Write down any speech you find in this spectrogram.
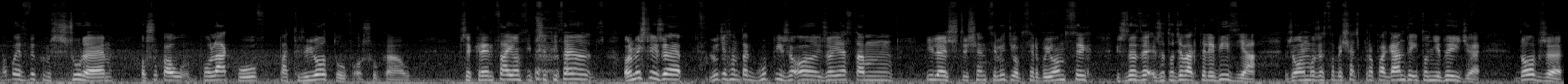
no bo jest zwykłym szczurem, oszukał Polaków, patriotów oszukał przekręcając i przypisając. On myśli, że ludzie są tak głupi, że, o, że jest tam ileś tysięcy ludzi obserwujących, że, że to działa jak telewizja, że on może sobie siać propagandę i to nie wyjdzie. Dobrze,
